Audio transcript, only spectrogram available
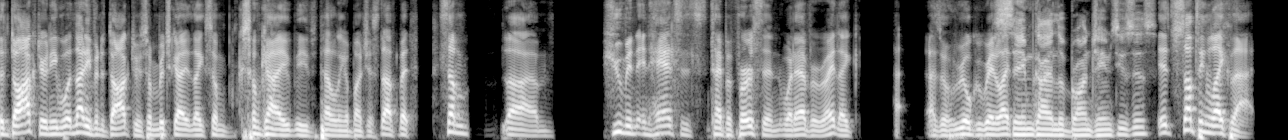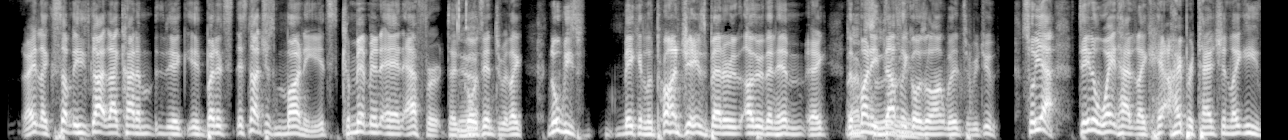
the doctor and he was not even a doctor some rich guy like some some guy he's peddling a bunch of stuff but some um human enhances type of person whatever right? Like ha- has a real great life. Same guy LeBron James uses. it's something like that right? Like something he's got that kind of like, it- but it's it's not just money. It's commitment and effort that Yeah. goes into it. Like nobody's making lebron james better other than him like the money definitely Absolutely. goes along with it to rejuve. So yeah dana white had like hy- hypertension. Like he's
